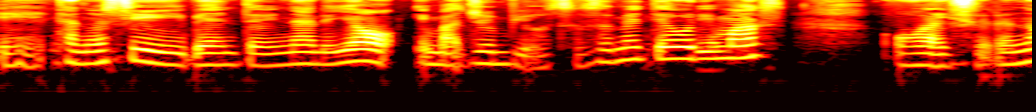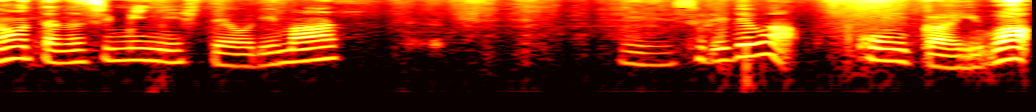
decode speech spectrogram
え楽しいイベントになるよう、今準備を進めております。お会いするのを楽しみにしております。えそれでは、今回は、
